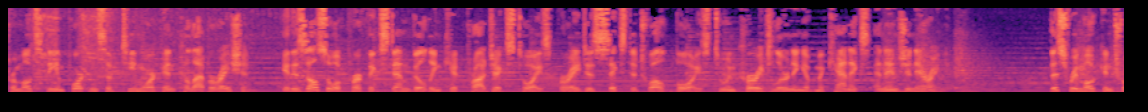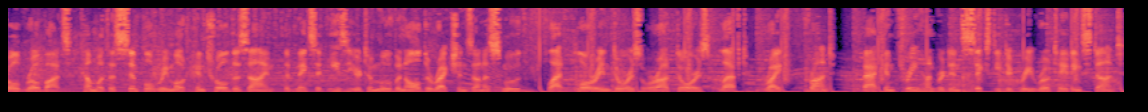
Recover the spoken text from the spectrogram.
promotes the importance of teamwork and collaboration. It is also a perfect STEM building kit projects toys for ages 6 to 12 boys to encourage learning of mechanics and engineering. This remote-controlled robots come with a simple remote control design that makes it easier to move in all directions on a smooth, flat floor indoors or outdoors, left, right, front, back and 360-degree rotating stunt.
